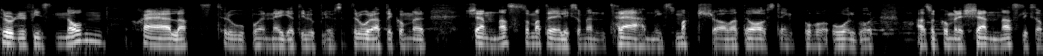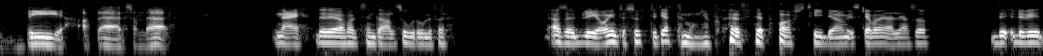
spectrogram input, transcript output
Tror du det finns någon skäl att tro på en negativ upplevelse? Tror du att det kommer kännas som att det är liksom en träningsmatch av att det är avstängt på Ålgård? Alltså kommer det kännas liksom B att det är som det är? Nej, det är jag faktiskt inte alls orolig för. Alltså, det har ju inte suttit jättemånga på ett års tidigare om vi ska vara ärliga. Alltså, det, det är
